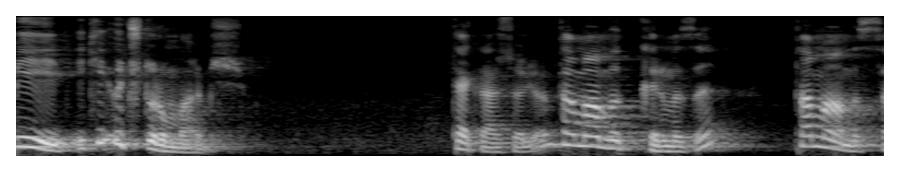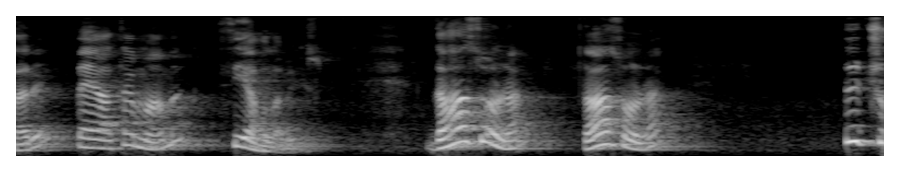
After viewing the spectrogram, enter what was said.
1, 2, 3 durum varmış. Tekrar söylüyorum. Tamamı kırmızı, tamamı sarı veya tamamı siyah olabilir. Daha sonra daha sonra üçü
